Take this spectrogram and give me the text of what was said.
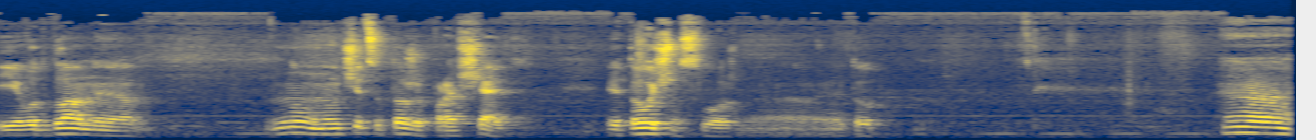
И вот главное, ну, научиться тоже прощать. Это очень сложно. Это а,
